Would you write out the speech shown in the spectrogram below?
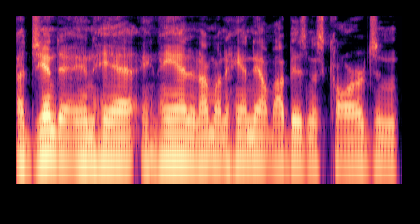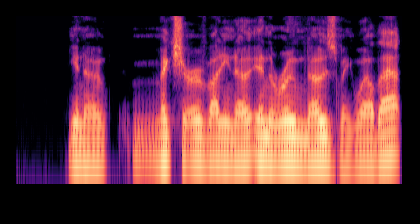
agenda in in hand and i'm going to hand out my business cards and you know make sure everybody know in the room knows me well that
